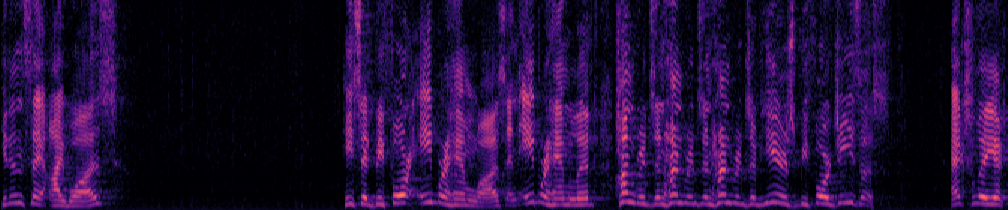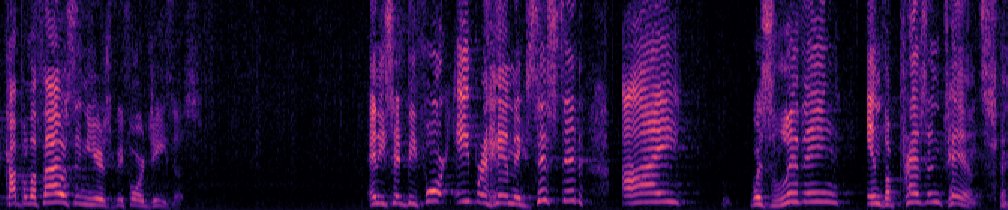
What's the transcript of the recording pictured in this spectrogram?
He didn't say I was. He said, Before Abraham was, and Abraham lived hundreds and hundreds and hundreds of years before Jesus. Actually, a couple of thousand years before Jesus. And he said, Before Abraham existed, I was living in the present tense.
